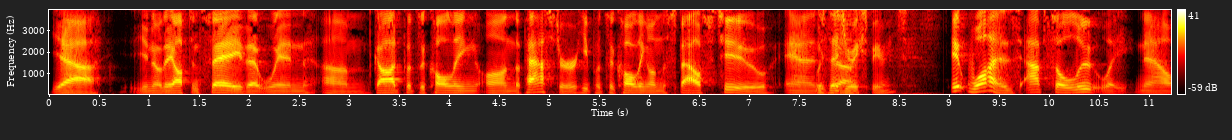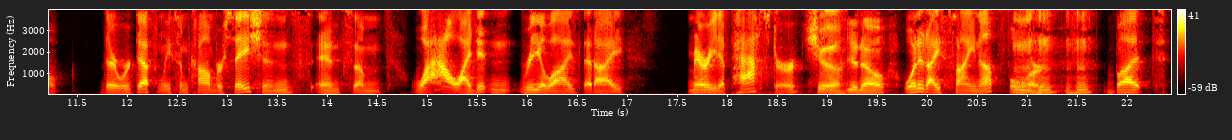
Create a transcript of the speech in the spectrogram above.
Yeah, you know, they often say that when um, God puts a calling on the pastor, He puts a calling on the spouse too. And was that uh, your experience? It was absolutely. Now there were definitely some conversations and some wow, I didn't realize that I married a pastor. Sure. You know, what did I sign up for? Mm-hmm, mm-hmm. But,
